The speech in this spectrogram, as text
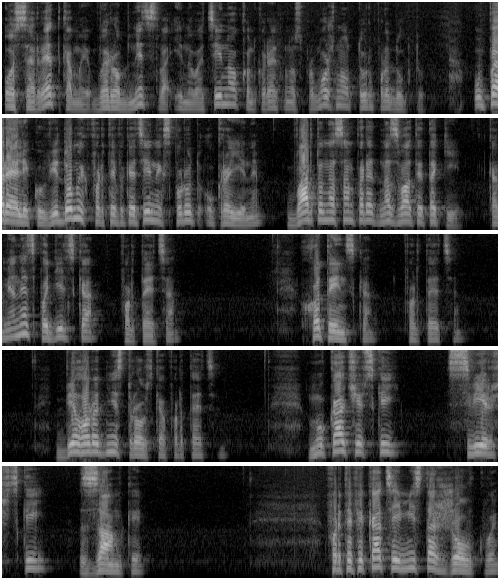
осередками виробництва інноваційного конкурентно спроможного турпродукту. У переліку відомих фортифікаційних споруд України варто насамперед назвати такі: Кам'янець-Подільська фортеця, Хотинська фортеця, Білгород-Дністровська фортеця, Мукачівський, Свірський замки, фортифікації міста Жовкви,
